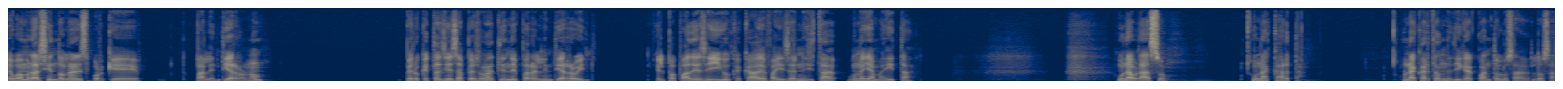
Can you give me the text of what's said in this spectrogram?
le voy a mandar 100 dólares porque para el entierro, ¿no? Pero ¿qué tal si esa persona tiene para el entierro y el papá de ese hijo que acaba de fallecer necesita una llamadita, un abrazo, una carta? Una carta donde diga cuánto los, los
